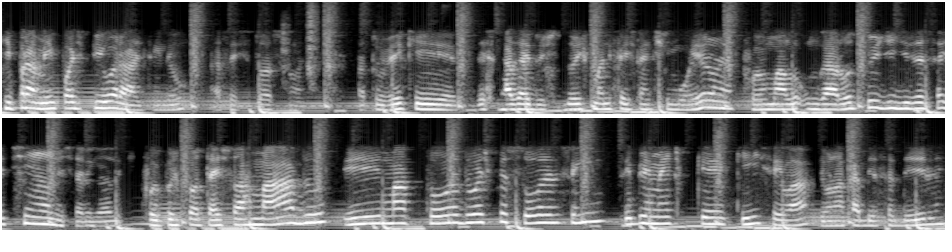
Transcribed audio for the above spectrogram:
que para mim pode piorar, entendeu? Essas situações. Pra tu ver que, nesse caso aí dos dois manifestantes que morreram, né? Foi uma, um garoto de 17 anos, tá ligado? Foi por protesto armado e matou duas pessoas, assim, simplesmente porque quis, sei lá, deu na cabeça dele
